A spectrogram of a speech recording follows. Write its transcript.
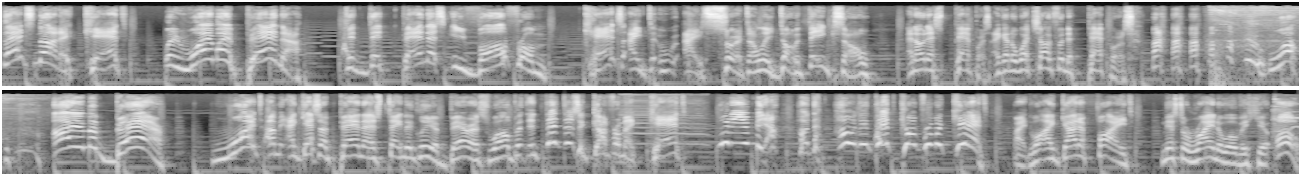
That's not a cat. Wait, why am I a panda? Did, did pandas evolve from cats? I, I certainly don't think so. I know there's peppers. I gotta watch out for the peppers. Whoa! I am a bear! What? I mean, I guess a panda is technically a bear as well, but that doesn't come from a cat. What do you mean? How, how did that come from a cat? Alright, well, I gotta fight Mr. Rhino over here. Oh!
